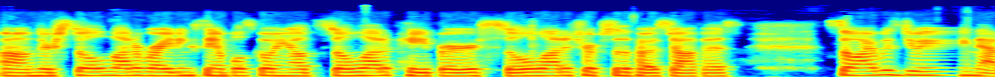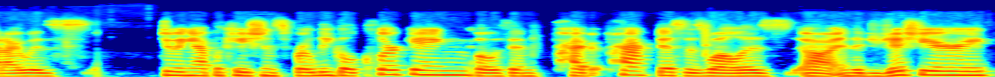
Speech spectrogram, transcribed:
Um, there's still a lot of writing samples going out, still a lot of paper, still a lot of trips to the post office. So I was doing that. I was doing applications for legal clerking, both in private practice as well as uh, in the judiciary,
